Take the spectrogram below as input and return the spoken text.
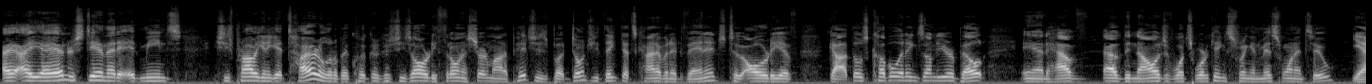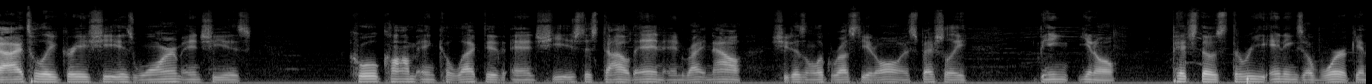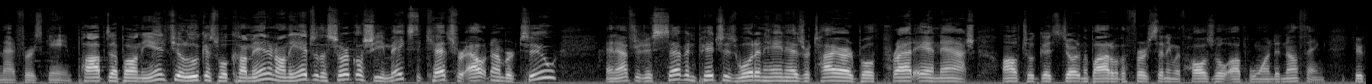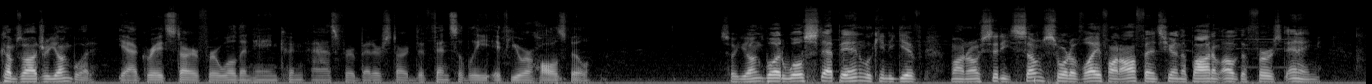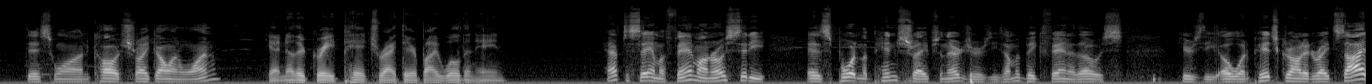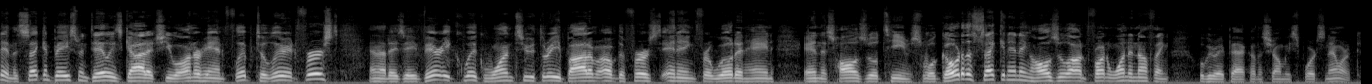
I, I, I understand that it means she's probably going to get tired a little bit quicker because she's already thrown a certain amount of pitches. But don't you think that's kind of an advantage to already have got those couple innings under your belt and have have the knowledge of what's working, swing and miss one and two? Yeah, I totally agree. She is warm and she is cool, calm, and collective, and she is just dialed in. And right now, she doesn't look rusty at all, especially being, you know, pitched those three innings of work in that first game. Popped up on the infield. Lucas will come in, and on the edge of the circle, she makes the catch for out number two. And after just seven pitches, Wildenhain has retired both Pratt and Nash. Off to a good start in the bottom of the first inning with Hallsville up one to nothing. Here comes Audrey Youngblood. Yeah, great start for Wildenhain. Couldn't ask for a better start defensively if you are Hallsville. So Youngblood will step in, looking to give Monroe City some sort of life on offense here in the bottom of the first inning. This one called strike 0 1. Yeah, another great pitch right there by Wildenhain. Have to say, I'm a fan. Monroe City is sporting the pinstripes in their jerseys. I'm a big fan of those. Here's the 0 1 pitch, grounded right side, and the second baseman, Daly's got it. She will underhand flip to Lear at first, and that is a very quick 1 2 3 bottom of the first inning for Wildenhain and this Hallsville team. So we'll go to the second inning. Hallsville out in front, 1 to nothing. We'll be right back on the Show Me Sports Network.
